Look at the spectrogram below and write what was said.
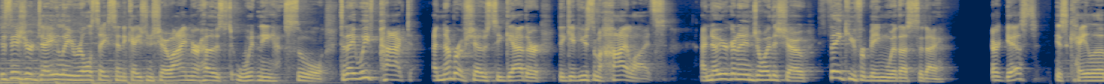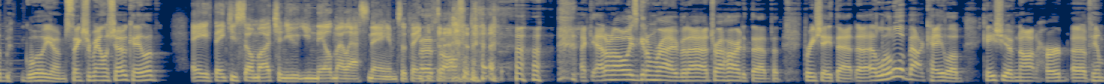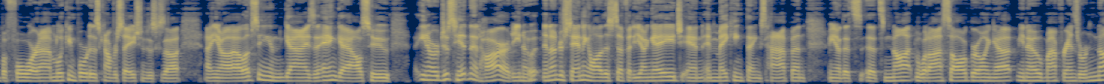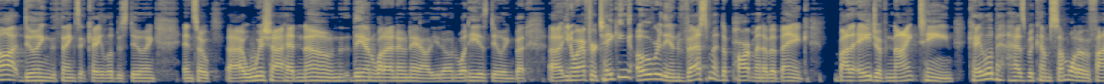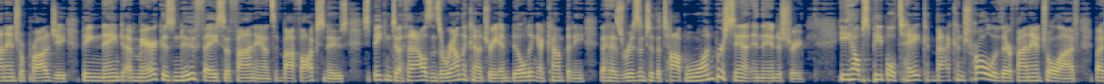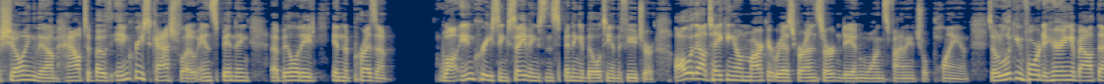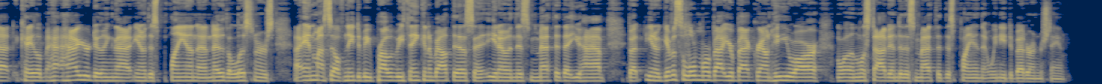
This is your daily real estate syndication show. I'm your host, Whitney Sewell. Today, we've packed a number of shows together to give you some highlights. I know you're going to enjoy the show. Thank you for being with us today. Our guest is Caleb Guilliams. Thanks for being on the show, Caleb. Hey, thank you so much, and you you nailed my last name, so thank That's you for awesome. that. I, I, don't always get them right, but I, I try hard at that. But appreciate that. Uh, a little about Caleb, in case you have not heard of him before, and I'm looking forward to this conversation just because I, I, you know, I love seeing guys and gals who, you know, are just hitting it hard, you know, and understanding a lot of this stuff at a young age and and making things happen. You know, that's that's not what I saw growing up. You know, my friends were not doing the things that Caleb is doing, and so uh, I wish I had known then what I know now, you know, and what he is doing. But, uh, you know, after taking over the investment department of a bank by the age of 19, Caleb has become somewhat of a financial prodigy, being named America's new face of finance by Fox News, speaking to thousands around the country and building a company that has risen to the top 1% in the industry. He helps people take back control of their financial life by showing them how to both increase cash flow and spending ability in the present while increasing savings and spending ability in the future, all without taking on market risk or uncertainty in one's financial plan. So, looking forward to hearing about that, Caleb, how you're doing that, you know, this plan. I know the listeners uh, and myself need to be probably thinking about this, uh, you know, in this method that you have. But, you know, give us a little more about your background, who you are, and let's dive into this method, this plan that we need to better understand.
